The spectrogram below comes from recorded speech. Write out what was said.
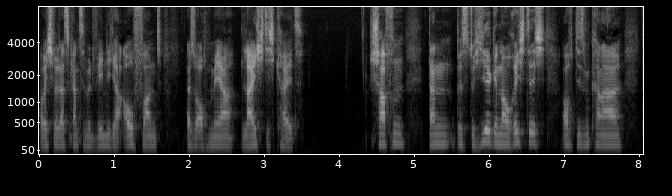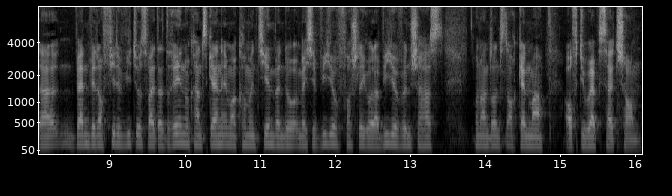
aber ich will das Ganze mit weniger Aufwand, also auch mehr Leichtigkeit schaffen, dann bist du hier genau richtig auf diesem Kanal. Da werden wir noch viele Videos weiter drehen. Du kannst gerne immer kommentieren, wenn du irgendwelche Videovorschläge oder Videowünsche hast und ansonsten auch gerne mal auf die Website schauen.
